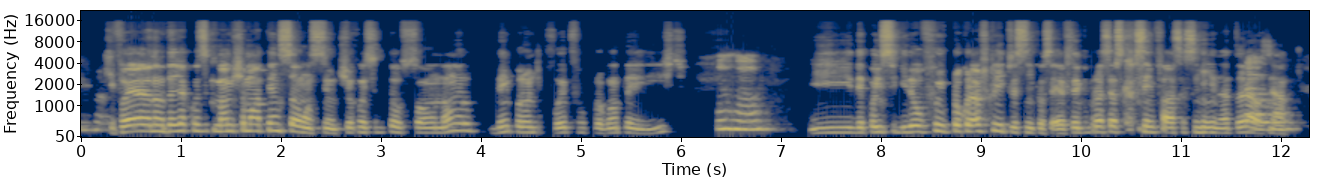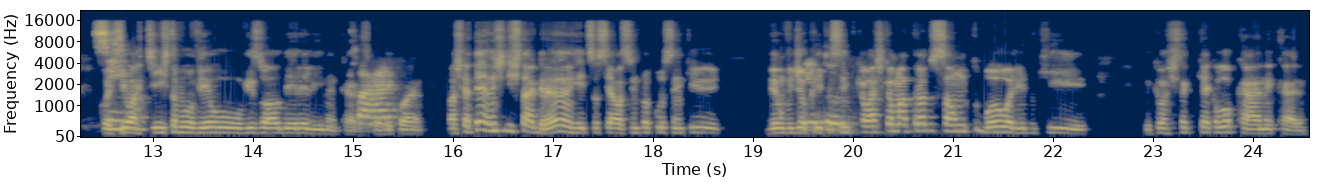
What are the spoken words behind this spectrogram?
uhum. que foi, na verdade, a coisa que mais me chamou a atenção, assim, eu tinha conhecido teu som, não lembro bem por onde foi, foi por alguma playlist, uhum. e depois, em seguida, eu fui procurar os clipes, assim, que eu, é sempre um processo que eu sempre faço, assim, natural, uhum. assim, ah, conheci o artista, vou ver o visual dele ali, né, cara, claro. É. Acho que até antes de Instagram, rede social, assim, procuro sempre ver um videoclipe assim, porque eu acho que é uma tradução muito boa ali do que, do que o artista quer colocar, né, cara?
